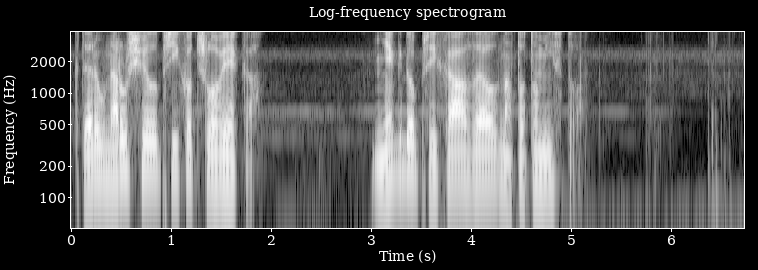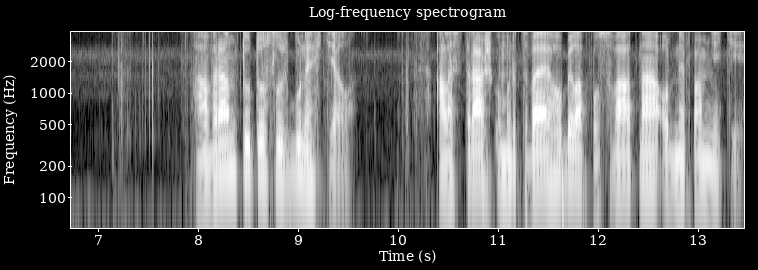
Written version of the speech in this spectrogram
kterou narušil příchod člověka. Někdo přicházel na toto místo. Havran tuto službu nechtěl, ale stráž u mrtvého byla posvátná od nepaměti.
